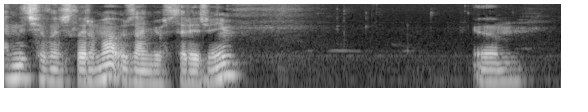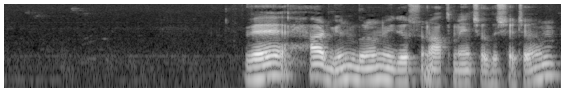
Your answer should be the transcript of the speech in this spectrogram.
Kendi challenge'larıma özen göstereceğim. Eee, ve her gün bunun videosunu atmaya çalışacağım.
